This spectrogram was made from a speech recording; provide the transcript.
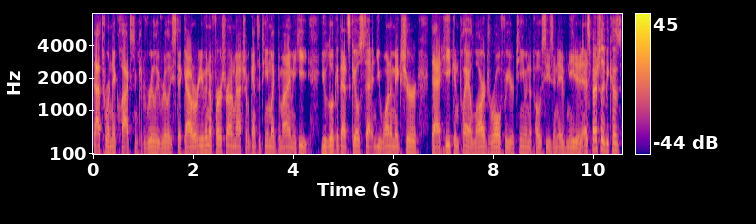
That's where Nick Claxton could really, really stick out, or even a first round matchup against a team like the Miami Heat. You look at that skill set and you want to make sure that he can play a large role for your team in the postseason postseason if needed, especially because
